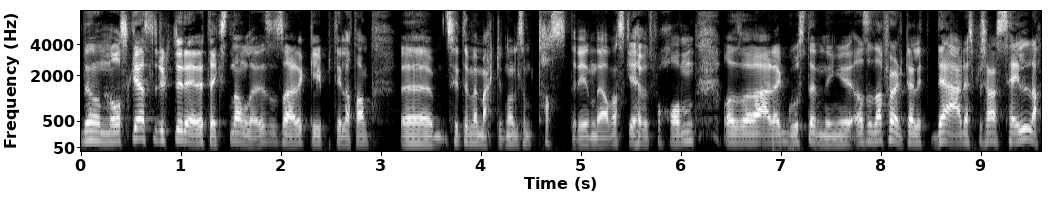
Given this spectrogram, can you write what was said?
Nå skal jeg strukturere teksten annerledes, og så er det klipp til at han uh, sitter med Mac-en og liksom taster inn det han har skrevet for hånd, og så er det god stemning. Altså, da følte jeg litt Det er det Desperate selv, da,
